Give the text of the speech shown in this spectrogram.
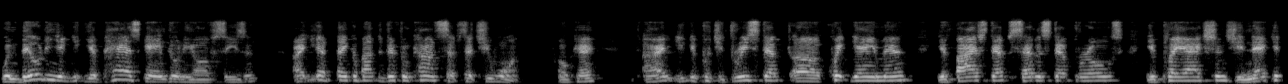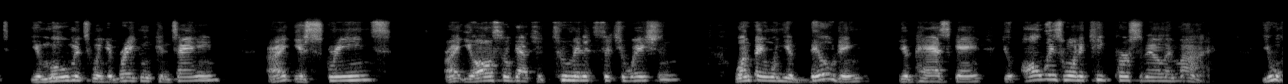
When building your, your pass game during the offseason, all right, you got to think about the different concepts that you want. Okay. All right. You can put your three step uh, quick game in, your five step, seven step throws, your play actions, your naked, your movements when you're breaking contain, all right, your screens, all right. You also got your two minute situation. One thing when you're building your pass game, you always want to keep personnel in mind. You,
